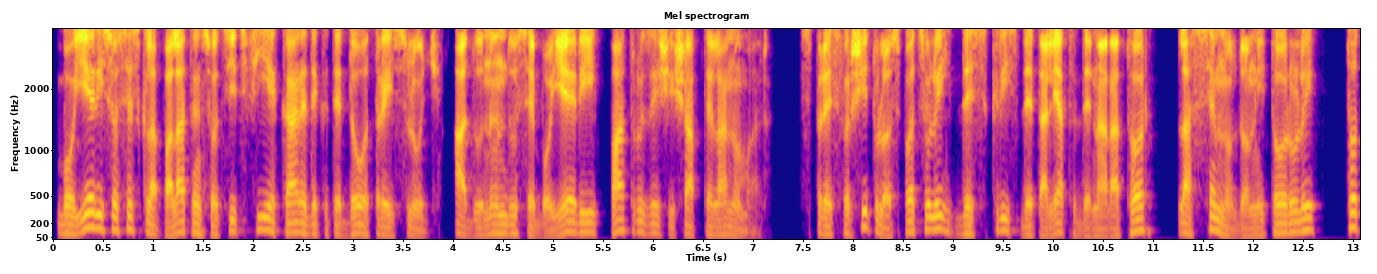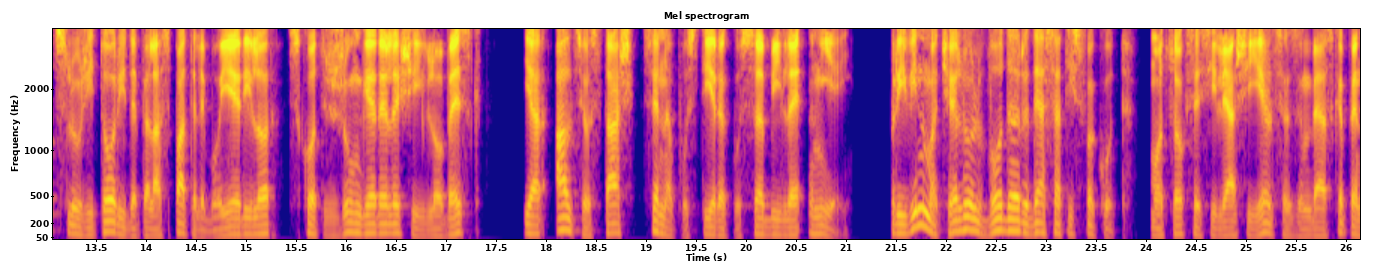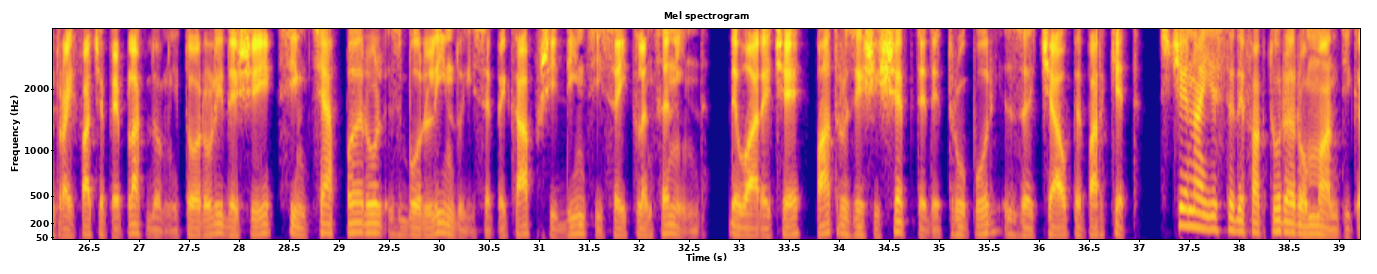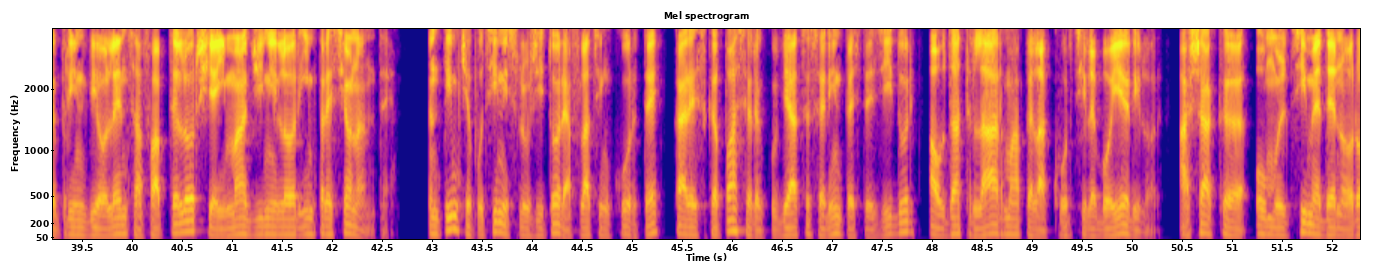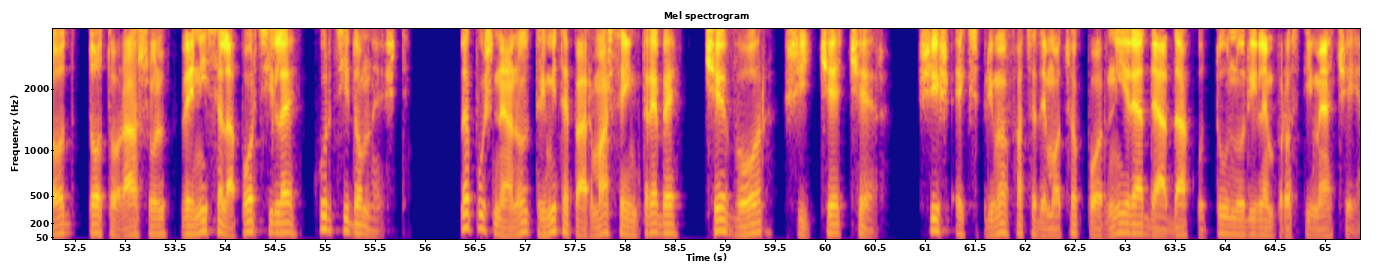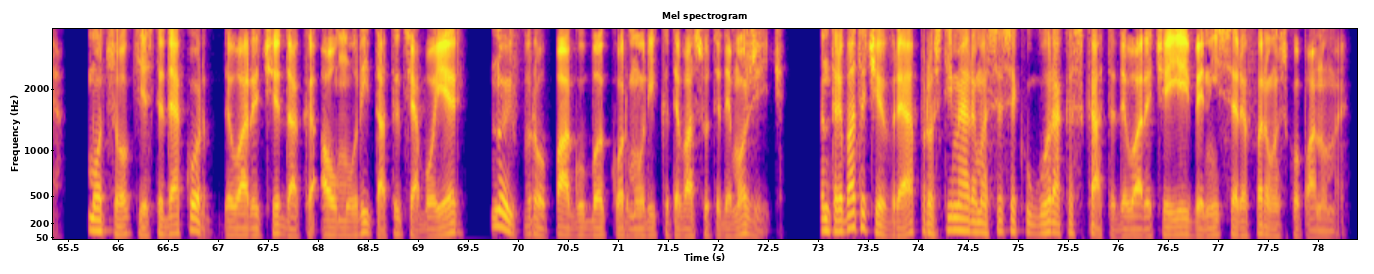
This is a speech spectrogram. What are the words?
Boierii sosesc la palat însoțiți fiecare de câte două-trei slugi, adunându-se boierii 47 la număr. Spre sfârșitul ospățului, descris detaliat de narator, la semnul domnitorului, toți slujitorii de pe la spatele boierilor scot jungherele și îi lovesc, iar alți ostași se năpustiră cu săbile în ei. Privind măcelul, Vodă râdea satisfăcut. Moțoc se silea și el să zâmbească pentru a-i face pe plac domnitorului, deși simțea părul zburlindu-i se pe cap și dinții săi clănțănind, deoarece 47 de trupuri zăceau pe parchet. Scena este de factură romantică prin violența faptelor și a imaginilor impresionante. În timp ce puținii slujitori aflați în curte, care scăpaseră cu viață sărind peste ziduri, au dat larma pe la curțile boierilor, așa că o mulțime de norod, tot orașul, venise la porțile curții domnești. Lăpușneanul trimite pe armași să întrebe ce vor și ce cer și își exprimă față de moțoc pornirea de a da cu tunurile în prostimea aceea. Moțoc este de acord, deoarece dacă au murit atâția boieri, nu-i vreo pagubă cormuri câteva sute de mojici. Întrebată ce vrea, prostimea rămăsese cu gura căscată, deoarece ei veniseră fără un scop anume.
